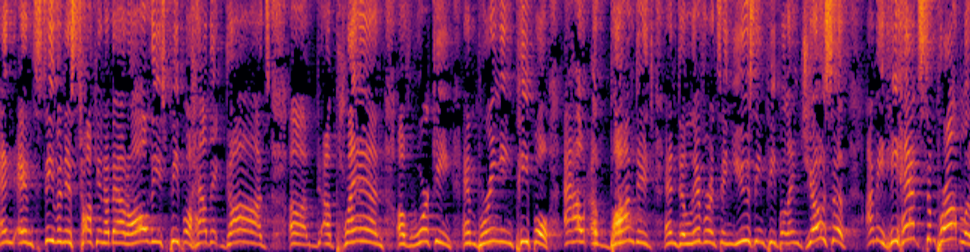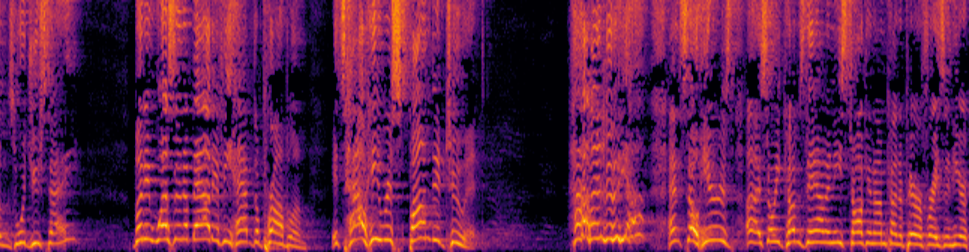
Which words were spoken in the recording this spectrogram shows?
And, and Stephen is talking about all these people, how that God's uh, plan of working and bringing people out of bondage and deliverance and using people. And Joseph, I mean, he had some problems, would you say? But it wasn't about if he had the problem. It's how he responded to it. Hallelujah. And so here's, uh, so he comes down and he's talking, I'm kind of paraphrasing here,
